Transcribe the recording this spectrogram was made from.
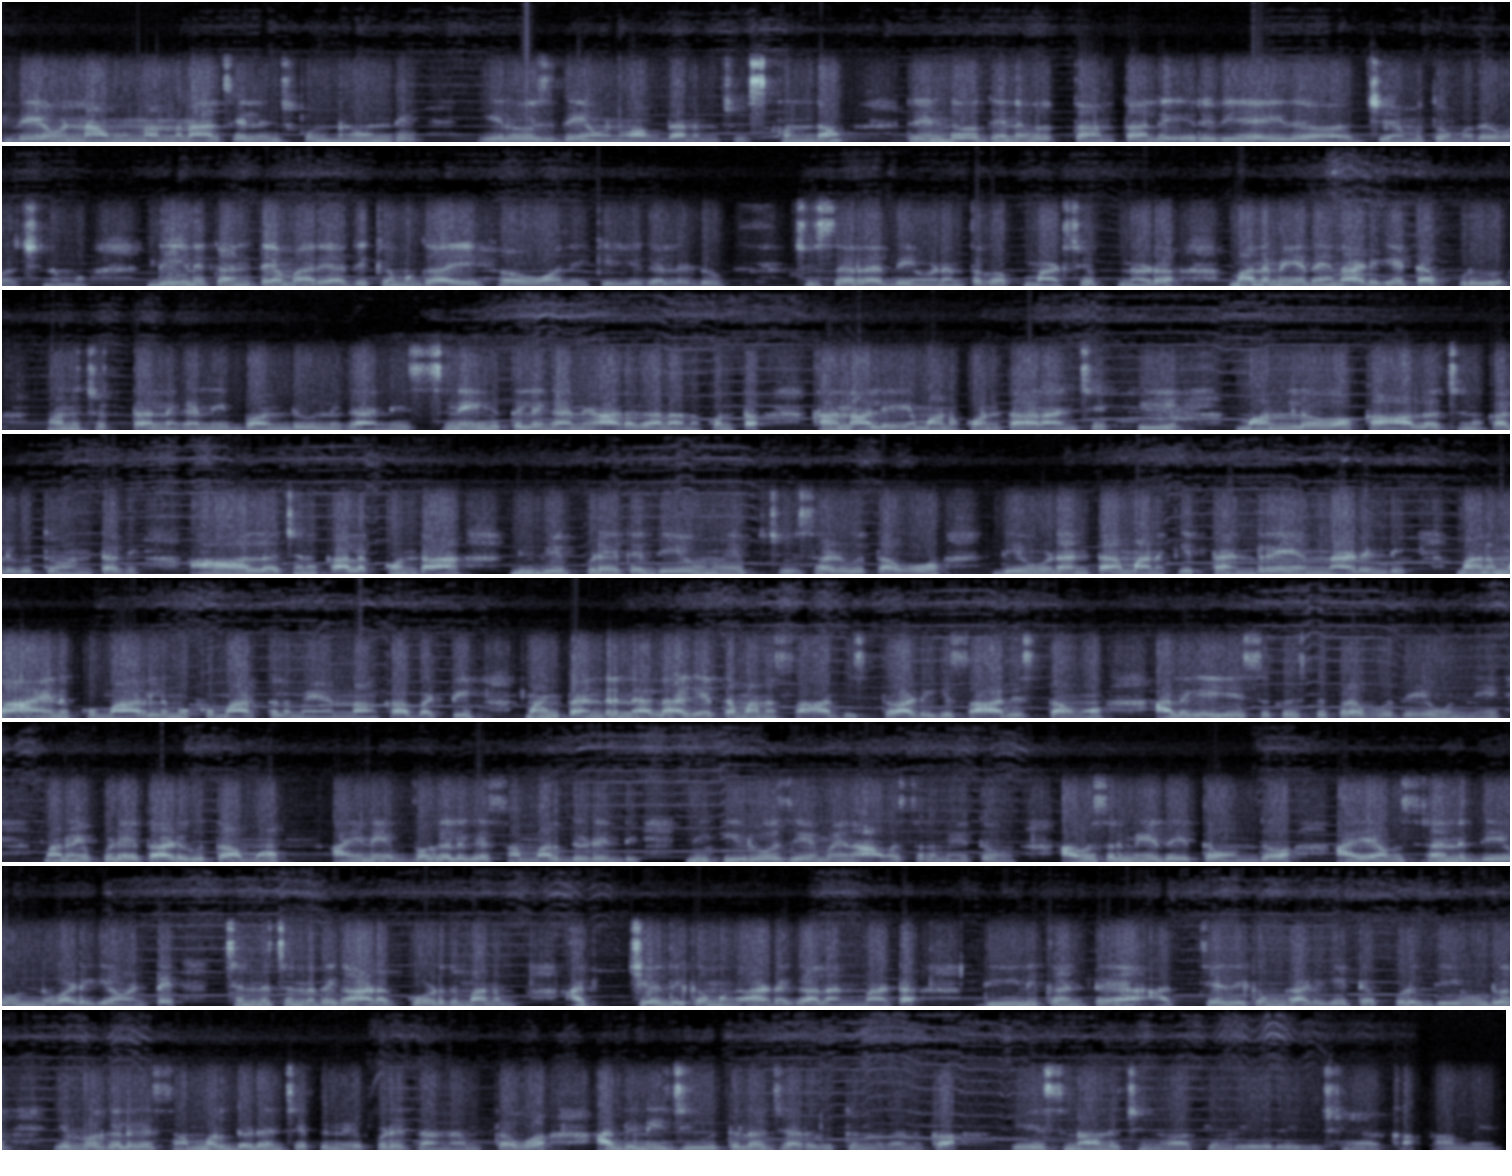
దేవుని నామం వందనాలు అండి ఈ రోజు దేవుని వాగ్దానం చూసుకుందాం. రెండవ దిన వృత్తాంతాలు ఇరవై ఐదవ అధ్యాయము తొమ్మిదవ వచనము. దీనికంటే మరి అధికముగా యెహోవా నీకు ఇయ్యగలడు. చూసారా దేవుడు ఎంత గొప్ప మాట చెప్తున్నాడో? మనం ఏదైనా అడిగేటప్పుడు మన చుట్టాలను కానీ బంధువుల్ని కానీ స్నేహితులు కానీ అడగాలనుకుంటాం. కానీ వాళ్ళు ఏమనుకుంటారా అని చెప్పి మనలో ఒక ఆలోచన కలుగుతూ ఉంటుంది. ఆ ఆలోచన కలగకుండా నువ్వు ఎప్పుడైతే దేవుని వైపు చూసి అడుగుతావో దేవుడంట మనకి తండ్రే ఉన్నాడండి. మనము ఆయన కుమారులము కుమార్తెలమై ఉన్నాం కాబట్టి మన తండ్రిని ఎలాగైతే మనం సాధిస్తూ అడిగి సాధిస్తామో అలాగే యేసుక్రీస్తు ప్రభు దేవుణ్ణి మనం ఎప్పుడైతే అడుగుతామో ఆయన ఇవ్వగలిగే సమర్థుడండి. నీకు ఈ రోజు ఏమైనా అవసరమైతే అవసరం ఏదైతే ఉందో ఆ అవసరాన్ని దేవుణ్ణి అడిగామంటే చిన్న చిన్నదిగా అడగకూడదు మనం. అత్యధికంగా అడగాలన్నమాట. దీనికంటే అత్యధికంగా అడిగేటప్పుడు దేవుడు ఇవ్వగలిగే సమర్థుడు అని చెప్పి నువ్వు ఎప్పుడైతే నమ్ముతావో అది నీ జీవితంలో జరుగుతుంది కనుక ఏ స్నాలు చిన్న వాక్యం దేవుడు ఇచ్చిన ఆమె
